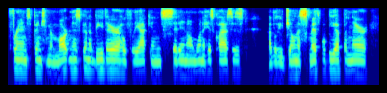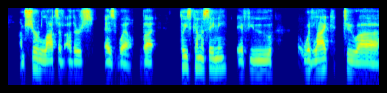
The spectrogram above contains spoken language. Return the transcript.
friends, Benjamin Martin, is going to be there. Hopefully, I can sit in on one of his classes. I believe Jonas Smith will be up in there. I'm sure lots of others as well. But please come and see me if you would like to uh,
